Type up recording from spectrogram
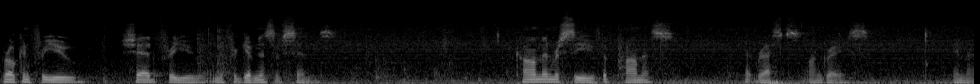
Broken for you, shed for you, and the forgiveness of sins. Come and receive the promise that rests on grace. Amen.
